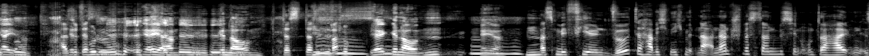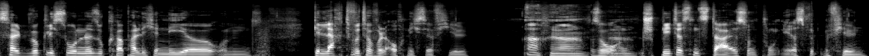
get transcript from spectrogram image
Ja, ja. Also das, du, ja, ja, genau. das, das was, ja, genau. Hm, Ja, ja. Hm. was mir fehlen wird, da habe ich mich mit einer anderen Schwester ein bisschen unterhalten, ist halt wirklich so, ne, so körperliche Nähe und gelacht wird da wohl auch nicht sehr viel. Ach ja. So, ja. und spätestens da ist so ein Punkt, nee, das wird mir fehlen.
